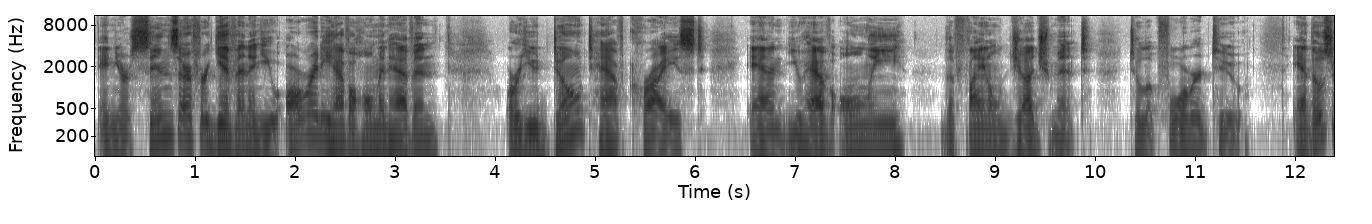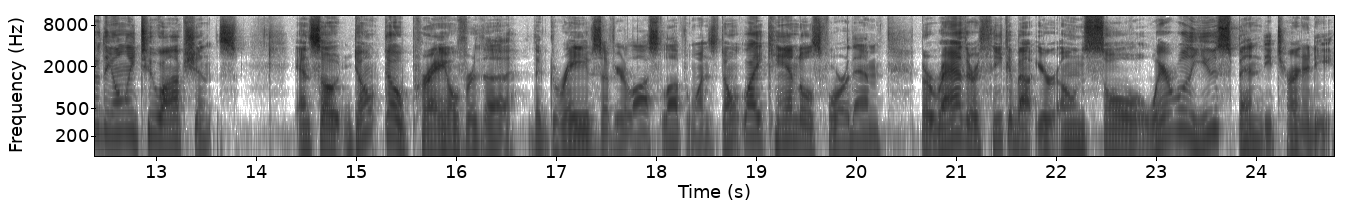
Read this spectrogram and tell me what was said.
and your sins are forgiven and you already have a home in heaven, or you don't have Christ and you have only the final judgment to look forward to. And those are the only two options. And so don't go pray over the, the graves of your lost loved ones. Don't light candles for them, but rather think about your own soul. Where will you spend eternity?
